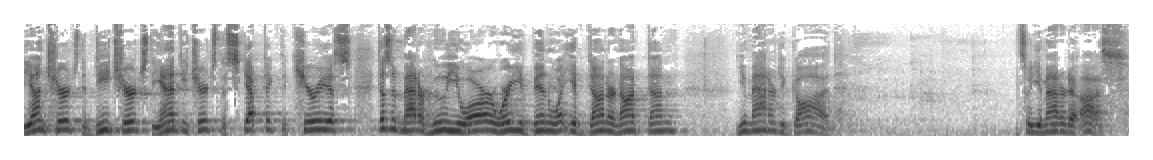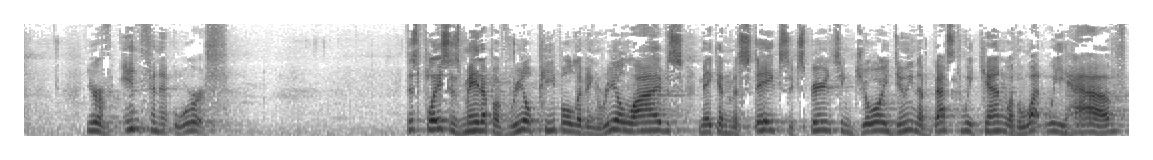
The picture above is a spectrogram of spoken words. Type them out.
the unchurched, the de church, the anti church, the skeptic, the curious. It doesn't matter who you are, where you've been, what you've done or not done. You matter to God. And so you matter to us. You're of infinite worth. This place is made up of real people living real lives, making mistakes, experiencing joy, doing the best we can with what we have,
